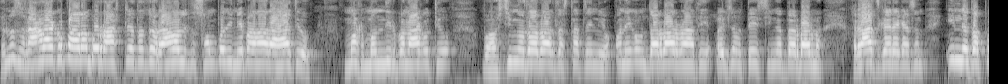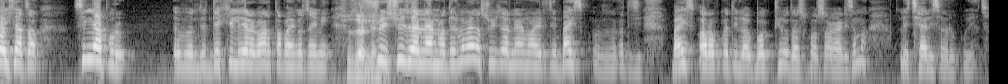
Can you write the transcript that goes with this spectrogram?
हेर्नुहोस् राणाको पालामा राष्ट्रियता थियो। राणाले त सम्पत्ति नेपालमा राखेको थियो। मठ मन्दिर बनाएको थियो। सिंह दरबार जस्ता चाहिँ अनेकौँ दरबार बनाएको थिए। अहिलेसम्म त्यही सिंह दरबारमा राज गरेका छन्। यिनले त पैसा छ। सिङ्गापुर देखि लिएर गएर तपाईँको चाहिँ नि स्विजरल्यान्ड। स्वि- स्विजरल्यान्डमा देख्नु भएन। स्विजरल्यान्डमा अहिले चाहिँ बाइस कति बाइस अरब कति लगभग थियो दस वर्ष अगाडिसम्म। अहिले छ्यालिस अरब पुगेको छ।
